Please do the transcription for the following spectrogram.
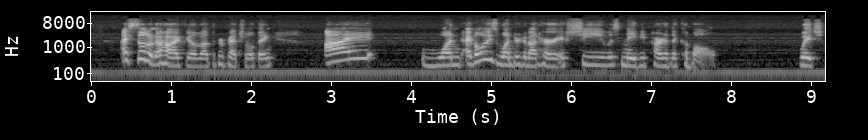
I still don't know how I feel about the perpetual thing. I won. I've always wondered about her if she was maybe part of the Cabal, which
